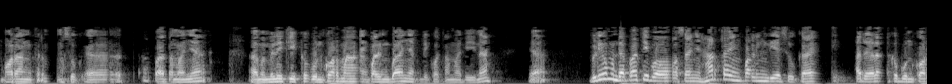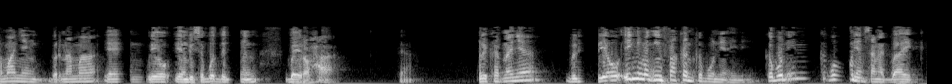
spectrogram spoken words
orang termasuk eh, apa namanya eh, memiliki kebun korma yang paling banyak di kota Madinah ya beliau mendapati bahwasanya harta yang paling dia sukai adalah kebun korma yang bernama yang beliau yang disebut dengan Bayroha. Ya. Oleh karenanya beliau ingin menginfakkan kebunnya ini. Kebun ini kebun yang sangat baik.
